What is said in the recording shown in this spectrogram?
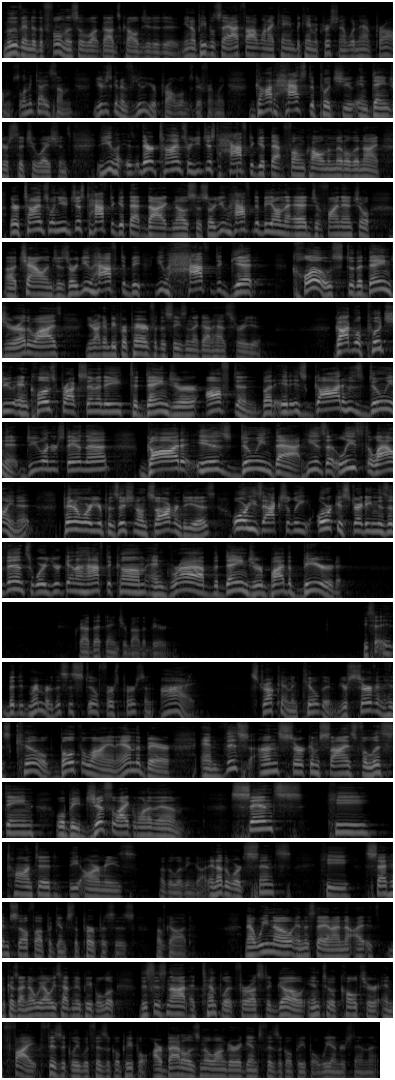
move into the fullness of what God's called you to do. You know, people say, I thought when I came became a Christian I wouldn't have problems. Let me tell you something. You're just going to view your problems differently. God has to put you in dangerous situations. You, there are times where you just have to get that phone call in the middle of the night. There are times when you just have to get that diagnosis or you have to be on the edge of financial uh, challenges or you have to be you have to get close to the danger otherwise you're not going to be prepared for the season that God has for you. God will put you in close proximity to danger often, but it is God who's doing it. Do you understand that? God is doing that. He is at least allowing it, depending on where your position on sovereignty is, or He's actually orchestrating these events where you're going to have to come and grab the danger by the beard. Grab that danger by the beard. He said, but remember, this is still first person. I struck him and killed him. Your servant has killed both the lion and the bear, and this uncircumcised Philistine will be just like one of them, since he taunted the armies of the living God. In other words, since he set himself up against the purposes of God. Now we know in this day, and I know I, because I know we always have new people. Look, this is not a template for us to go into a culture and fight physically with physical people. Our battle is no longer against physical people. We understand that.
